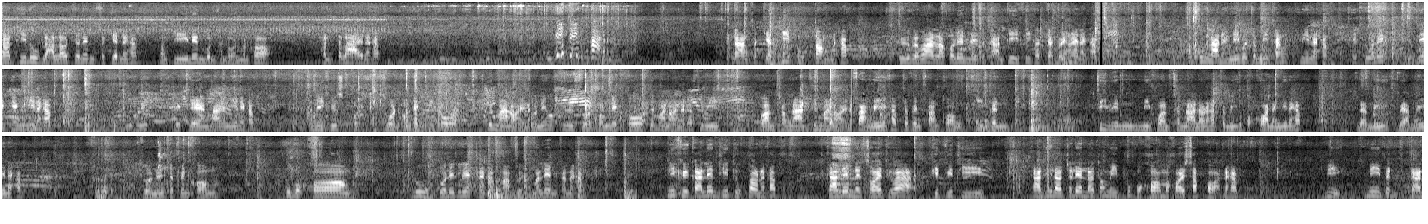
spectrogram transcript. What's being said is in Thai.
การที่ลูกหลานเราจะเล่นสเก็ตนะครับ บางทีเล่นบนถนนมันก็อันตรายนะครับ ด้านสเก็ตที่ถูกต้องนะครับ คือแบบว่าเราก็เล่นในสถานที่ที่เขาจัดไว้ให้นะครับ ซึ่งร้านแห่งนี้ก็จะมีทั้งนี่แหละครับไอตัวเล็กเล็กอย่างนี้นะครับลูกเล็กเด็กแดงมาอย่างนี้นะครับ อันนี้คือส่วนของเด็กที่โต ขึ้นมาหน่อยนะส่วนนี้ก็คือส่วนของเด็กโตขึ้นมาหน่อยนะครับ ที่มีความชำนาญขึ้นมาหน่อยนะฝั่งนี้นะครับจะเป็นฝั่งของที่เป็นที่เป็นมีความชำนาญแล้วนะครับ จะมีอุปกรณ์อย่างนี้นะครับ แบบนี้แบบนี้นะครับ ส่วนนี้จะเป็นของผู้ปกครองลูกตัวเล็กๆนะครับ มาฝึกมาเล่นกันนะครับ นี่คือการเล่นที่ถูกต้องนะครับ การเล่นในซอยถือว่าผิดวิธี การที่เราจะเล่นเราต้องมีผู้ปกครองมาคอยซัพพอร์ตนะครับ นี่นี่เป็นการ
